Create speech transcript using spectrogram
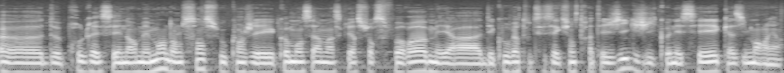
euh, de progresser énormément dans le sens où quand j'ai commencé à m'inscrire sur ce forum et à découvrir toutes ces sections stratégiques, j'y connaissais quasiment rien.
